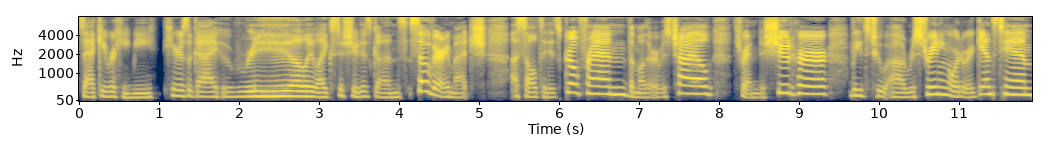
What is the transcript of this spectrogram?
Zackey Rahimi. Here's a guy who really likes to shoot his guns so very much. Assaulted his girlfriend, the mother of his child, threatened to shoot her, leads to a restraining order against him.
